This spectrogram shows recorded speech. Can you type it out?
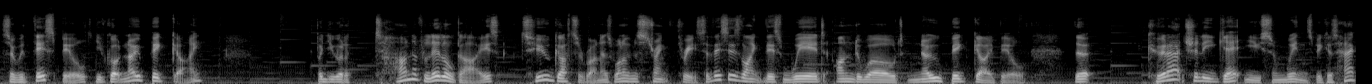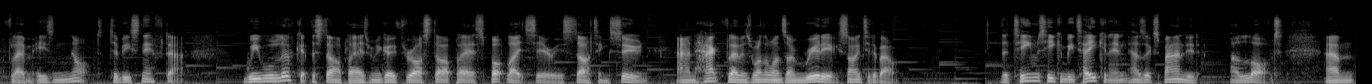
So with this build, you've got no big guy, but you've got a ton of little guys, two gutter runners, one of them strength 3. So this is like this weird underworld, no big guy build that could actually get you some wins because Hakflem is not to be sniffed at. We will look at the star players when we go through our star player spotlight series starting soon, and Hakflem is one of the ones I'm really excited about. The teams he can be taken in has expanded a lot. Um,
